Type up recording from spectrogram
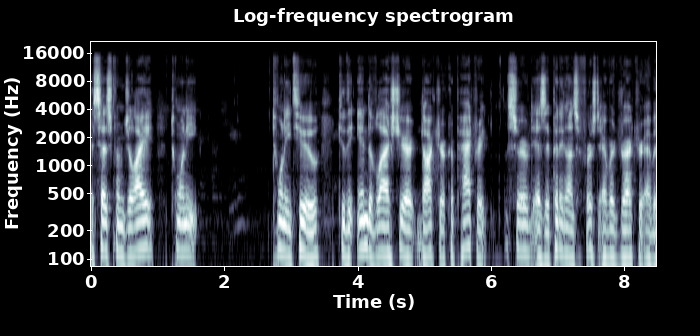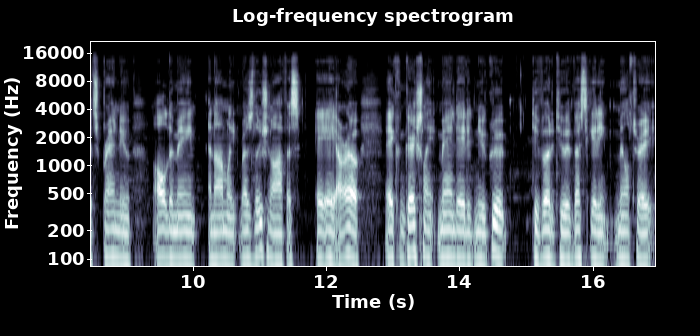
It says from July 2022 to the end of last year, Dr. Kirkpatrick served as the Pentagon's first ever director of its brand new All Domain Anomaly Resolution Office, AARO, a congressionally mandated new group devoted to investigating military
